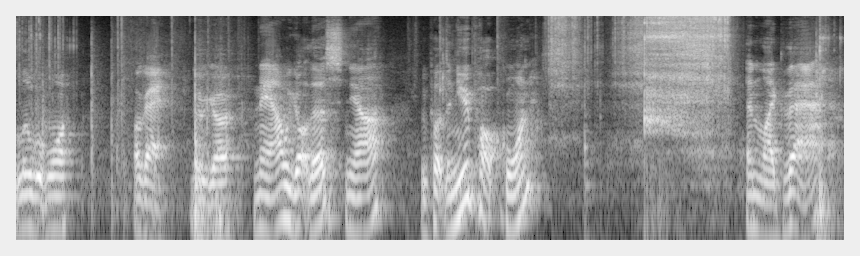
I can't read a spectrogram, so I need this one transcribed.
a little bit more. Okay, there we go. Now we got this. Now we put the new popcorn in like that.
